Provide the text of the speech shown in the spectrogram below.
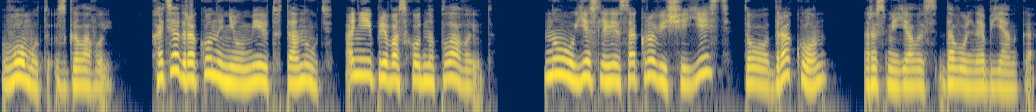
в омут с головой. Хотя драконы не умеют тонуть, они превосходно плавают. Ну, если сокровище есть, то дракон, рассмеялась довольная Бьянка.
